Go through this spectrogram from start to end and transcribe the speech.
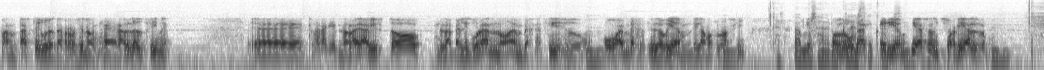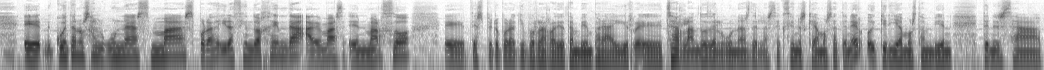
fantástico y de terror, sino en general del cine. Eh, que para quien no la haya visto, la película no ha envejecido, o ha envejecido bien, digámoslo así. vamos a ver. Toda una experiencia sensorial. Eh, cuéntanos algunas más por ir haciendo agenda. Además, en marzo eh, te espero por aquí por la radio también para ir eh, charlando de algunas de las secciones que vamos a tener. Hoy queríamos también tener esa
